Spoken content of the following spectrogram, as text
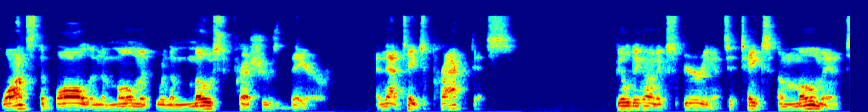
wants the ball in the moment where the most pressure is there, and that takes practice building on experience. It takes a moment.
